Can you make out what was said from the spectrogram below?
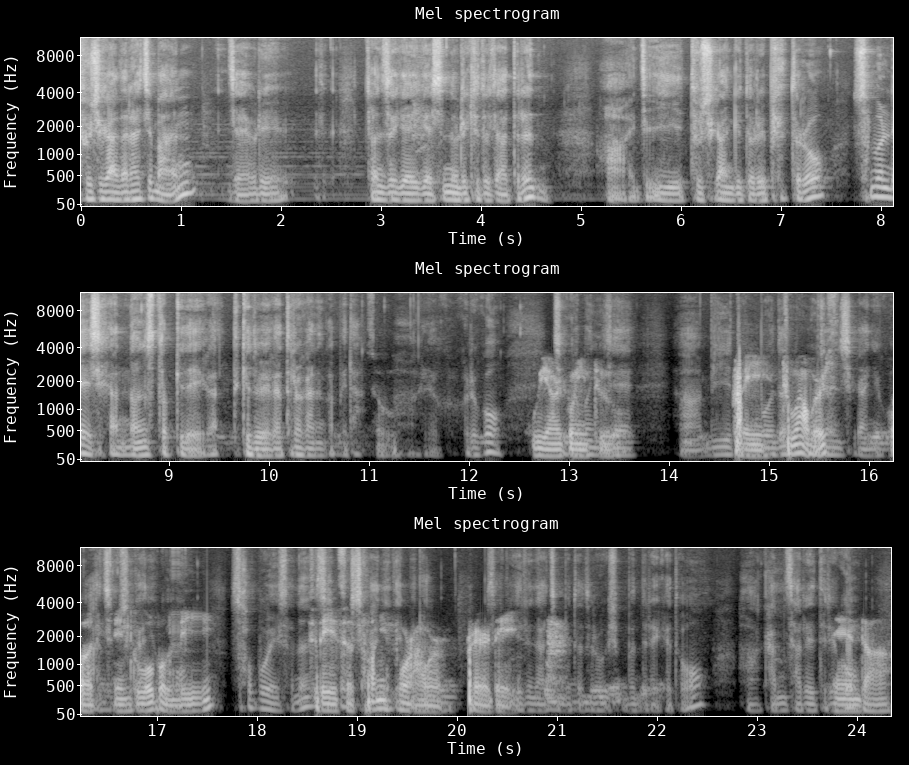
두 시간을 하지만 이제 우리 전 세계에 계신 우리 기도자들은 아, 이제 이 두 시간 기도를 필두로 24시간 넌스톱 기도회가, 기도회가 들어가는 겁니다. 아, 그리고- we are going to 이제 아, pray two hours, but in globally, today is a 새벽 시간이 24-hour 됩니다. prayer day. 이른 아침부터 들어오신 분들에게도 아, 감사를 드리고 And uh,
